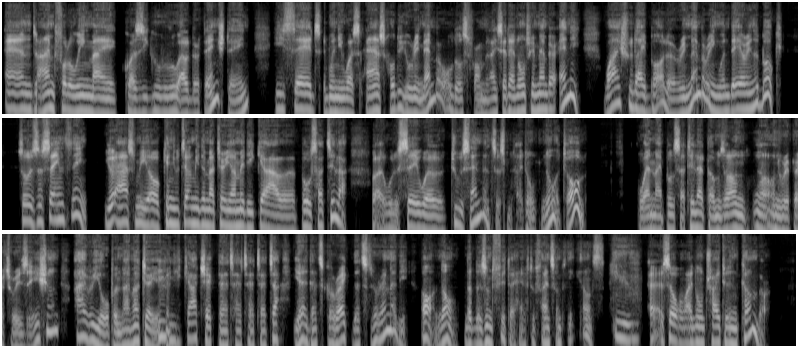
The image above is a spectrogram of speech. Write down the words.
And I'm following my quasi guru, Albert Einstein. He said, when he was asked, How do you remember all those formulas? I said, I don't remember any. Why should I bother remembering when they are in a book? So it's the same thing. you ask me, oh, can you tell me the materia medica uh, pulsatilla? I will say, well, two sentences, but I don't know at all. When my pulsatilla comes on you know, on repertorization, I reopen my materia mm-hmm. medica, check that, ta, ta, ta, ta. Yeah, that's correct. That's the remedy. Oh, no, that doesn't fit. I have to find something else. Mm. Uh, so I don't try to encumber.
